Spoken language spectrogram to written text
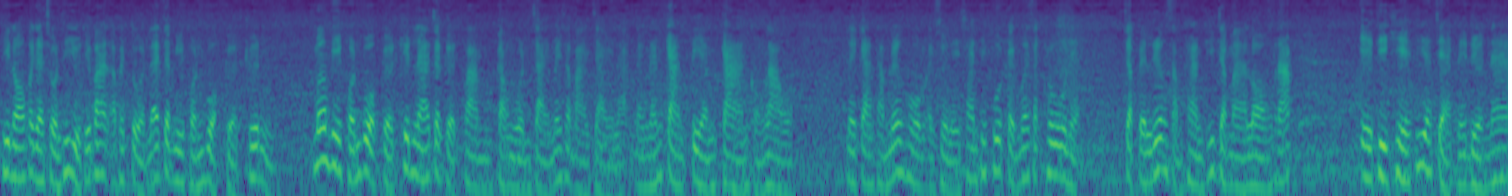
พี่น้องประชาชนที่อยู่ที่บ้านเอาไปตรวจ และจะมีผลบวกเกิดขึ้น เมื่อมีผลบวกเกิดขึ้นแล้วจะเกิดความกังวลใจไม่สบายใจแล้ว ดังนั้นการเตรียมการของเราในการทำเรื่อง Home Isolation ที่พูดไปเมื่อสักครู่เนี่ยจะเป็นเรื่องสำคัญที่จะมารองรับ ATK ที่จะแจกในเดือนหน้า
